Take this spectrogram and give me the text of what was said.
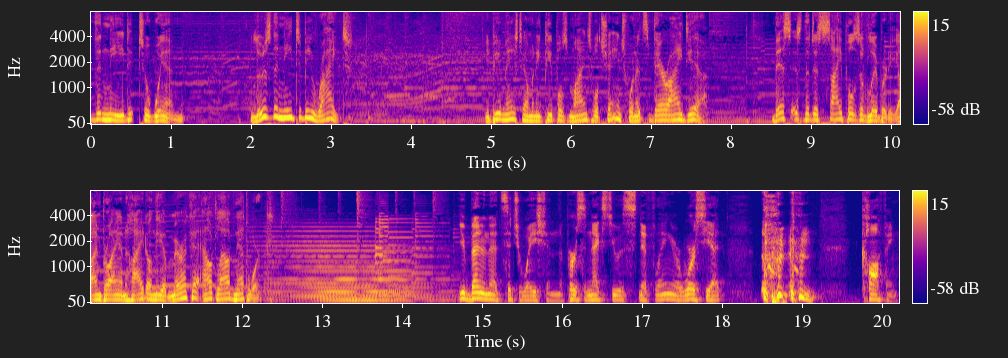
the need to win. Lose the need to be right. You'd be amazed how many people's minds will change when it's their idea. This is the Disciples of Liberty. I'm Brian Hyde on the America Out Loud Network. You've been in that situation. The person next to you is sniffling, or worse yet, coughing.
